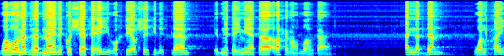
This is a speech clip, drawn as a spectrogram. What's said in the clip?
وهو مذهب مالك والشافعي واختيار شيخ الإسلام ابن تيمية رحمه الله تعالى. أن الدم والقي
